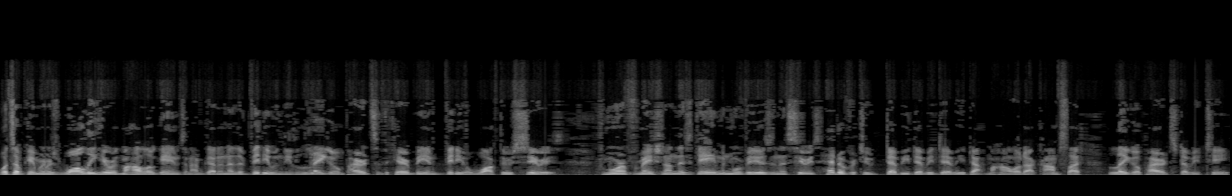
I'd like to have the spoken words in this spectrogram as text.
What's up, gamers? Wally here with Mahalo Games, and I've got another video in the LEGO Pirates of the Caribbean video walkthrough series. For more information on this game and more videos in this series, head over to www.mahalo.com slash LEGOPiratesWT.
